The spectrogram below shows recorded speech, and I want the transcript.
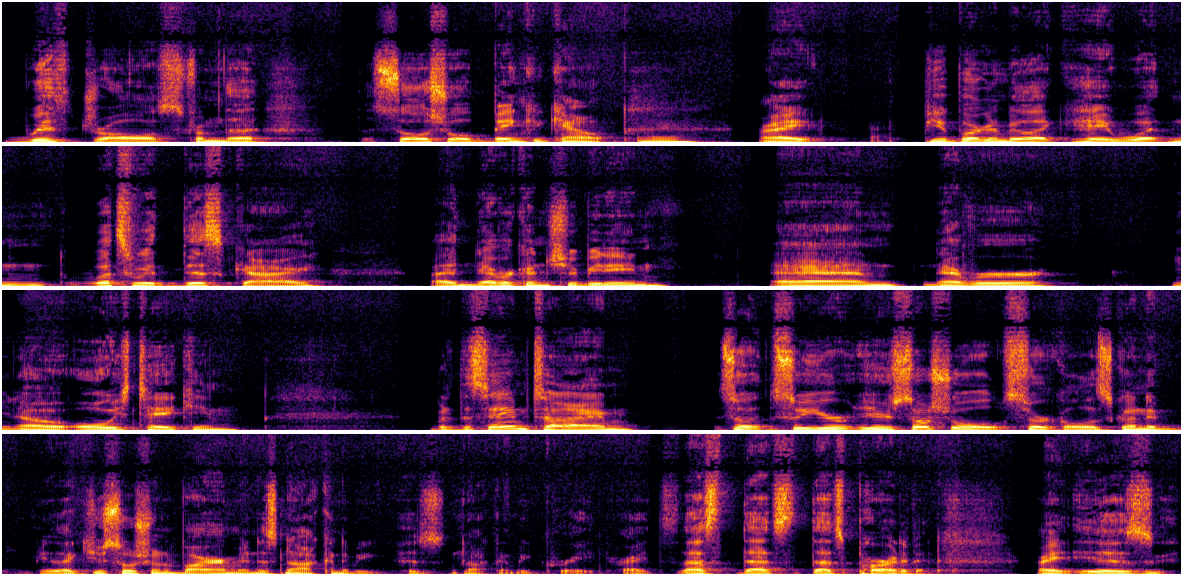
withdrawals from the the social bank account, right? People are going to be like, "Hey, what in, what's with this guy? Uh, never contributing and never, you know, always taking." But at the same time, so so your your social circle is going to be like your social environment is not going to be is not going to be great, right? So that's that's that's part of it, right? Is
